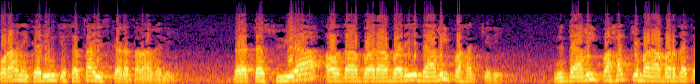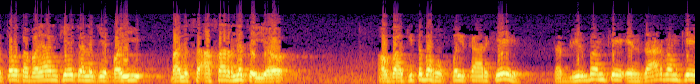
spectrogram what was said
قران کریم کې 27 کړه تراغلی دا تسویه او دا برابرۍ داغي په حق کې دي نو داغي په حق کې برابر ده کته ته بیان کې کنه کې پای باندې څه اثر نه کوي او باقی ته خپل کار کې تبلیغ بم کې انذار بم کې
